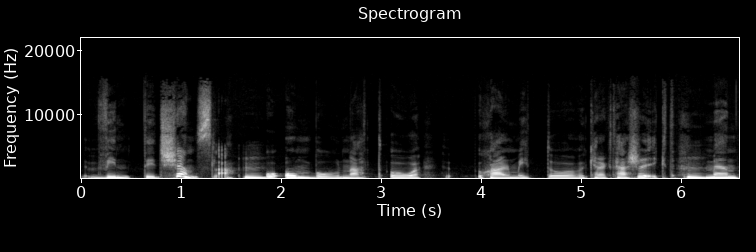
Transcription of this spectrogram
vintage-känsla och ombonat och charmigt och karaktärsrikt. Mm. Men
